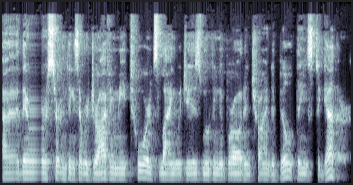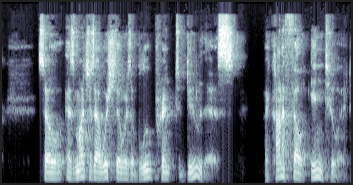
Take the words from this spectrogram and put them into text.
uh, there were certain things that were driving me towards languages, moving abroad, and trying to build things together. So, as much as I wish there was a blueprint to do this, I kind of fell into it.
